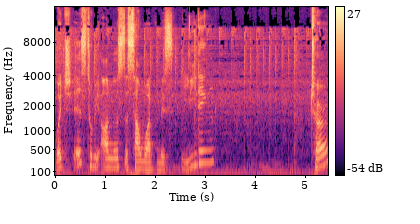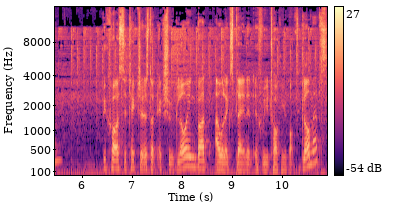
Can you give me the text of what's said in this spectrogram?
which is, to be honest, a somewhat misleading term because the texture is not actually glowing, but I will explain it if we're talking about the glow maps.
